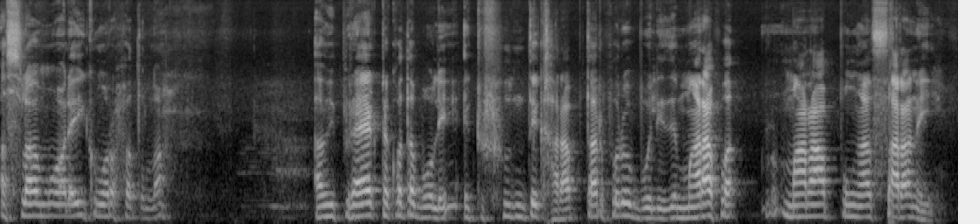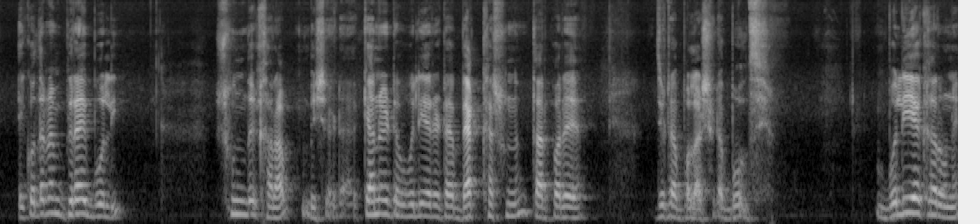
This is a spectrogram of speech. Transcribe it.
আসসালামু আলাইকুম রহমতুল্লাহ আমি প্রায় একটা কথা বলি, একটু শুনতে খারাপ, তারপরেও বলি যে মারা মারা পোঙা সারা নেই। এই কথাটা আমি প্রায় বলি। শুনতে খারাপ বিষয়টা। কেন এটা বলি আর এটা ব্যাখ্যা শুনেন, তারপরে যেটা বলা সেটা বলছে। বলি এ কারণে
